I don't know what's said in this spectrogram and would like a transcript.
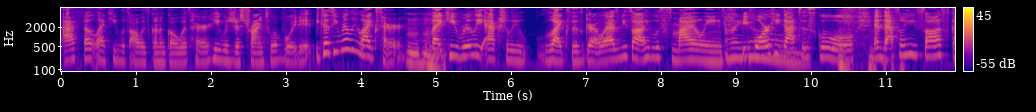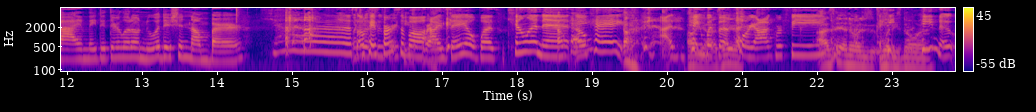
I felt like he was always going to go with her. He was just trying to avoid it because he really likes her. Mm-hmm. Like he really actually likes this girl. As we saw, he was smiling I before he got to school, and that's when he saw Sky and they did their little new edition number. Yes. Okay. super First of cute, all, right. Isaiah was killing it. Okay. Okay. I came yeah, with the choreography. Isaiah knows what he's doing. He knew.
